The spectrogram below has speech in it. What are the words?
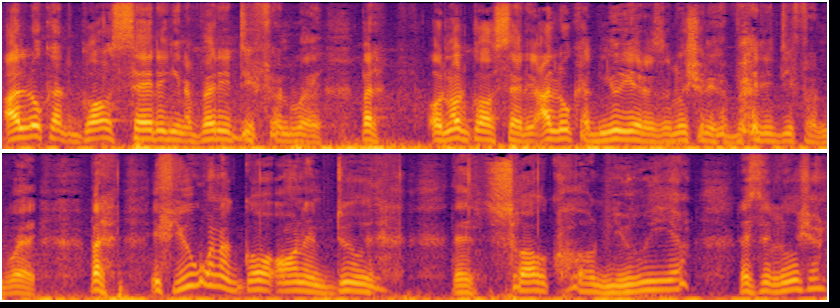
i look at goal setting in a very different way. But or not goal setting i look at new year resolution in a very different way. But if you want to go on and do the so-called new year resolution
